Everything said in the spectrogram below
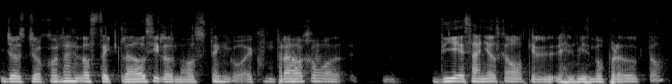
yo, yo con los teclados y los mouse tengo, he comprado como 10 años como que el, mismo producto.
